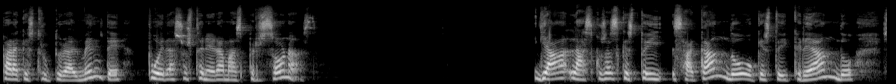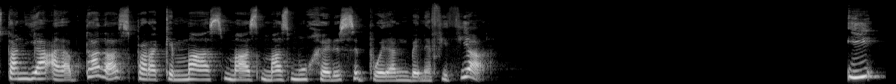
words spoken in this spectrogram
para que estructuralmente pueda sostener a más personas. Ya las cosas que estoy sacando o que estoy creando están ya adaptadas para que más, más, más mujeres se puedan beneficiar. Y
